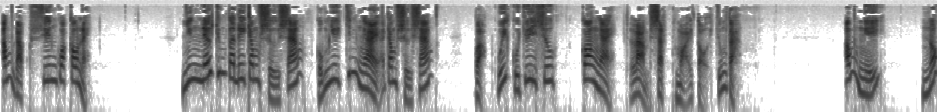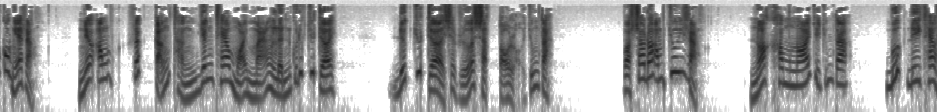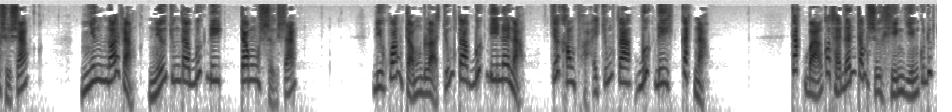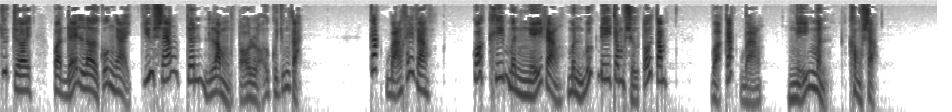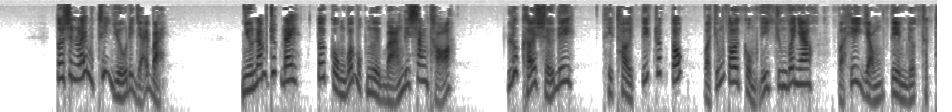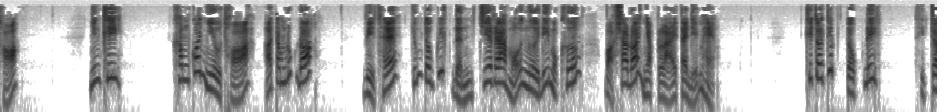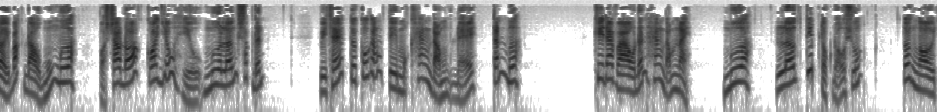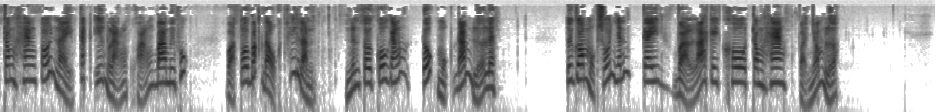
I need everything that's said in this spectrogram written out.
Ông đọc xuyên qua câu này. Nhưng nếu chúng ta đi trong sự sáng, cũng như chính Ngài ở trong sự sáng, và quyết của Chúa Giêsu, con Ngài làm sạch mọi tội chúng ta. Ông nghĩ, nó có nghĩa rằng, nếu ông rất cẩn thận dân theo mọi mạng lệnh của Đức Chúa Trời, Đức Chúa Trời sẽ rửa sạch tội lỗi chúng ta. Và sau đó ông chú ý rằng, nó không nói cho chúng ta bước đi theo sự sáng, nhưng nói rằng nếu chúng ta bước đi trong sự sáng, điều quan trọng là chúng ta bước đi nơi nào, chứ không phải chúng ta bước đi cách nào. Các bạn có thể đến trong sự hiện diện của Đức Chúa Trời và để lời của Ngài chiếu sáng trên lòng tội lỗi của chúng ta. Các bạn thấy rằng, có khi mình nghĩ rằng mình bước đi trong sự tối tăm, và các bạn nghĩ mình không sao. Tôi xin lấy một thí dụ để giải bài. Nhiều năm trước đây, tôi cùng với một người bạn đi săn thỏ. Lúc khởi sự đi, thì thời tiết rất tốt và chúng tôi cùng đi chung với nhau và hy vọng tìm được thịt thỏ. Nhưng khi không có nhiều thỏ ở trong lúc đó, vì thế chúng tôi quyết định chia ra mỗi người đi một hướng và sau đó nhập lại tại điểm hẹn. Khi tôi tiếp tục đi, thì trời bắt đầu muốn mưa và sau đó có dấu hiệu mưa lớn sắp đến. Vì thế tôi cố gắng tìm một hang động để tránh mưa. Khi đã vào đến hang động này, mưa lớn tiếp tục đổ xuống. Tôi ngồi trong hang tối này cách yên lặng khoảng 30 phút, và tôi bắt đầu thấy lạnh, nên tôi cố gắng đốt một đám lửa lên. Tôi gom một số nhánh cây và lá cây khô trong hang và nhóm lửa.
